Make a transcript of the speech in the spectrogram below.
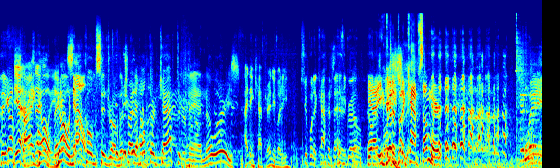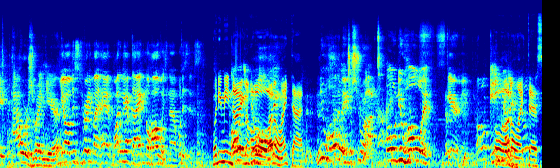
They got, Yeah, All right, go, exactly. they got go now. Stockholm syndrome. They're trying to help their captor, man. No worries. I didn't capture anybody. You should put a cap in Pezzy, bro. Yeah, you could have put a cap somewhere. Wait, power's right here. Yo, this is hurting my head. Why do we have diagonal hallways now? What is this? What do you mean Oh, diagonal? Oh, I don't like that. New hallway just dropped. Oh, new hallway. Scare me. Oh, I don't like this.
